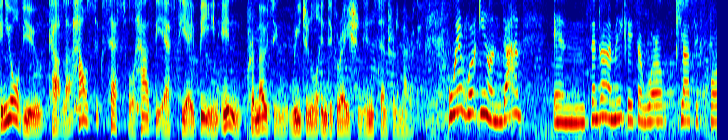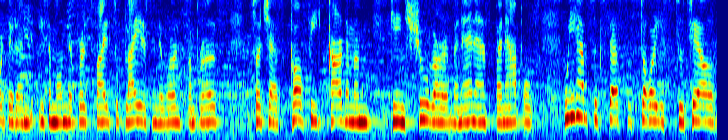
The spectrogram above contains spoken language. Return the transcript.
In your view, Carla, how successful has the FTA been in promoting regional integration in Central America? We're working on that. And Central America is a world-class exporter and is among the first five suppliers in the world in some products such as coffee, cardamom, cane sugar, bananas, pineapples. We have success stories to tell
